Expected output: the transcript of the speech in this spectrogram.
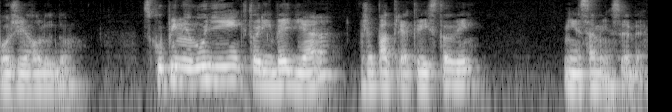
Božieho ľudu. Skupiny ľudí, ktorí vedia, že patria Kristovi, nie samým sebe.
